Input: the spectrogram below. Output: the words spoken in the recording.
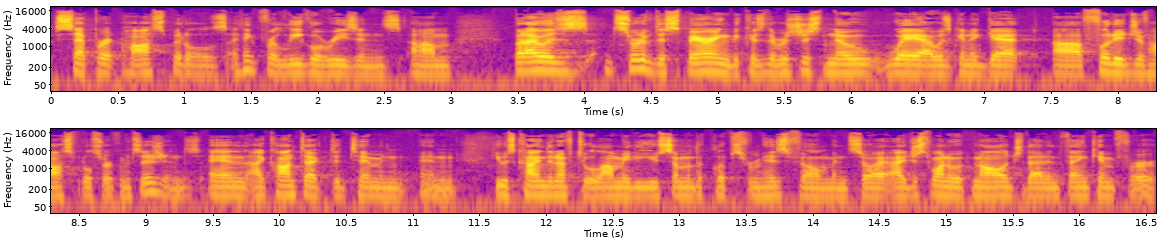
separate hospitals. I think for legal reasons. Um, but I was sort of despairing because there was just no way I was going to get uh, footage of hospital circumcisions. And I contacted Tim, and, and he was kind enough to allow me to use some of the clips from his film. And so I, I just want to acknowledge that and thank him for,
